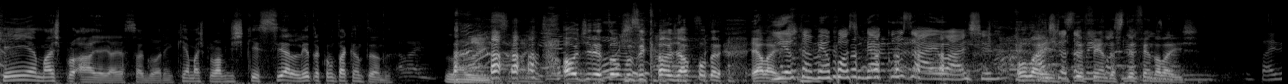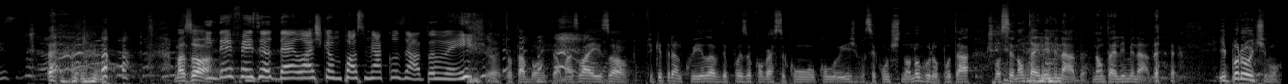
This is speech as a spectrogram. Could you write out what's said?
Quem é mais... Pro... Ai, ai, ai, essa agora, hein? Quem é mais provável de esquecer a letra quando tá cantando? Laís. Laís, Laís. Olha o diretor musical já apontando. É a Laís. E eu também eu posso me acusar, eu acho. Ô, Laís, acho que se defenda, posso se defenda. Laís. Faz isso não. Mas, ó... Em defesa dela, eu acho que eu não posso me acusar também. Então tá bom, então. Mas, Laís, ó, fique tranquila. Depois eu converso com, com o Luiz. Você continua no grupo, tá? Você não tá eliminada. Não tá eliminada. E por último,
